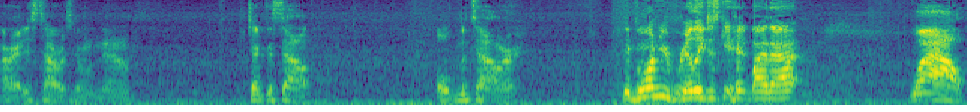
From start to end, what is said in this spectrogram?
Alright, this tower's going down. Check this out. Ult in the tower. Did Guan Yu really just get hit by that? Wow.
